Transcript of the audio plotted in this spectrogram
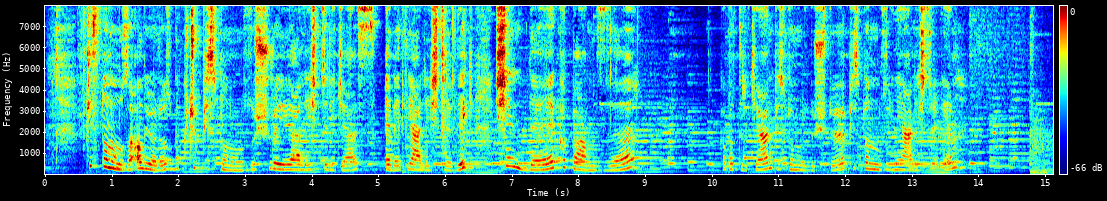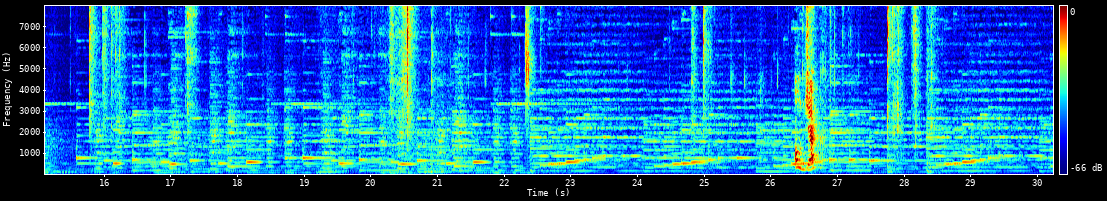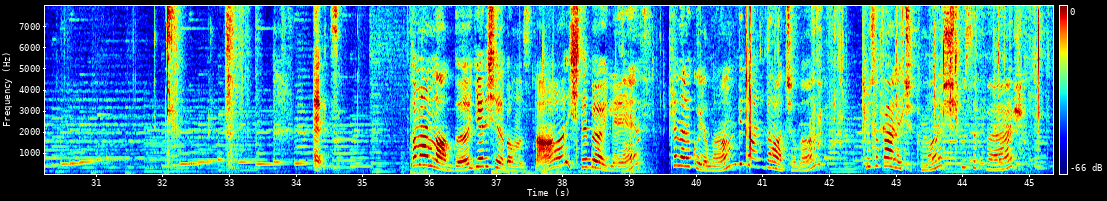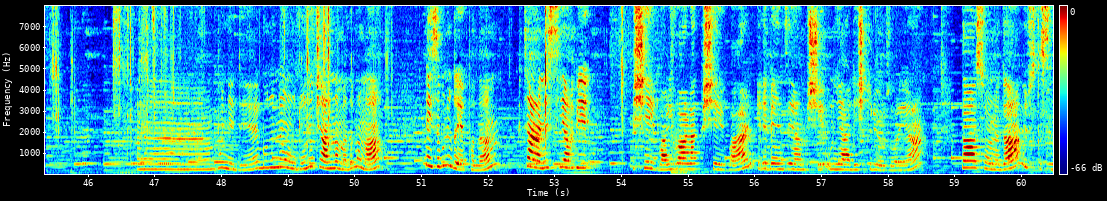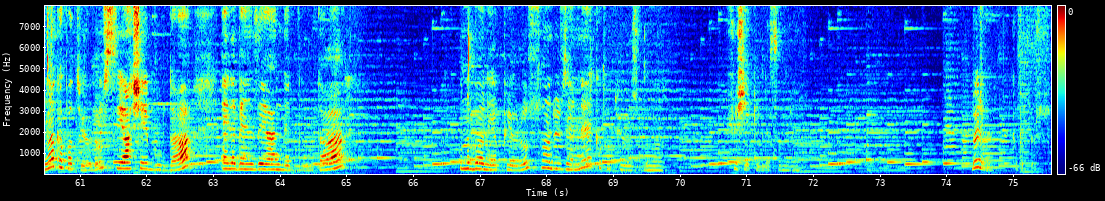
Pistonumuzu alıyoruz. Bu küçük pistonumuzu şuraya yerleştireceğiz. Evet yerleştirdik. Şimdi kapağımızı kapatırken pistonumuz düştü. Pistonumuzu yine yerleştirelim. Evet. Tamamlandı. Yarış arabamızda işte böyle. Kenara koyalım. Bir tane daha açalım. Bu sefer ne çıkmış? Bu sefer ee, bu nedir? Bunun ne olduğunu hiç anlamadım ama neyse bunu da yapalım. Bir tane siyah bir bir şey var, yuvarlak bir şey var. Ele benzeyen bir şey. Onu yerleştiriyoruz oraya. Daha sonra da üst kısmını kapatıyoruz. Siyah şey burada. Ele benzeyen de burada. Bunu böyle yapıyoruz. Sonra da üzerine kapatıyoruz bunu. Şu şekilde sanırım. Böyle mi? Kapatıyoruz.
